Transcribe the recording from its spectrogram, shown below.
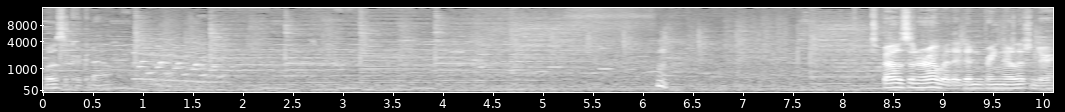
What is the Krookodile? battles in a row where they didn't bring their legendary.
